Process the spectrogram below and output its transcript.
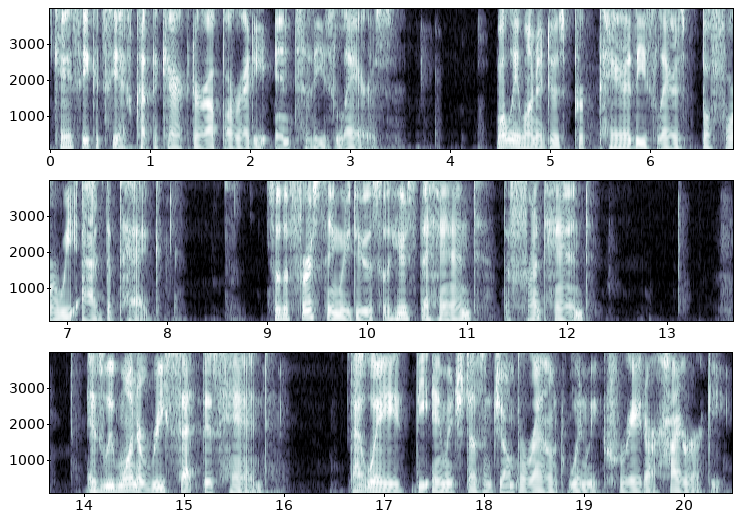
Okay, so you can see I've cut the character up already into these layers. What we want to do is prepare these layers before we add the peg. So the first thing we do, so here's the hand, the front hand, is we want to reset this hand that way the image doesn't jump around when we create our hierarchy.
